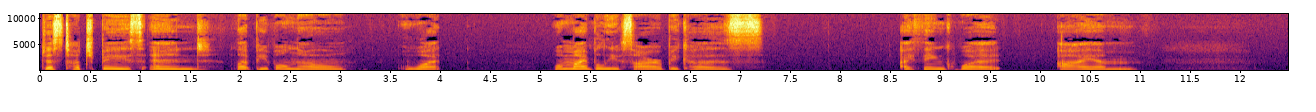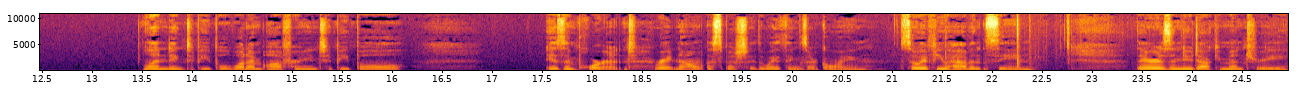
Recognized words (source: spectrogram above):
just touch base and let people know what what my beliefs are because I think what I am lending to people, what I'm offering to people, is important right now, especially the way things are going. So, if you haven't seen, there is a new documentary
